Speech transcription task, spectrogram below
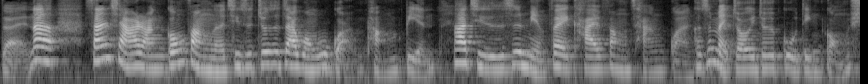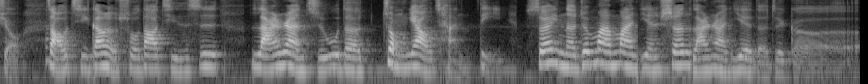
对，那三峡染工坊呢，其实就是在文物馆旁边，它其实是免费开放参观，可是每周一就是固定公休。早期刚刚有说到，其实是蓝染植物的重要产地，所以呢，就慢慢延伸蓝染业的这个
